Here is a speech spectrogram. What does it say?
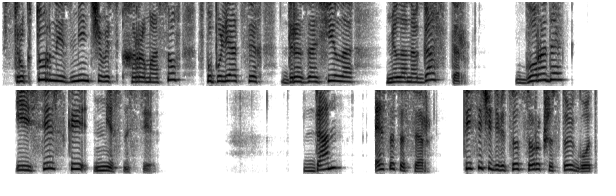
Структурная изменчивость хромосов в популяциях дрозофила меланогастер города и сельской местности. Дан, СССР, 1946 год,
